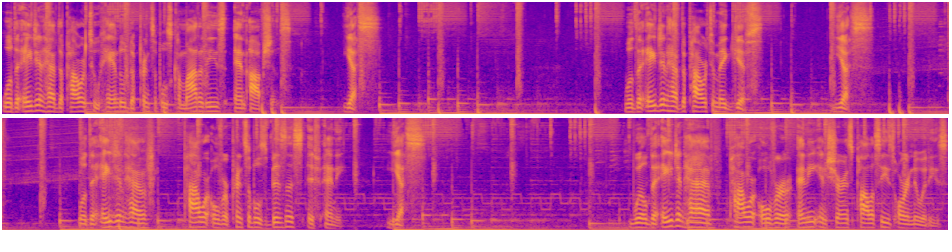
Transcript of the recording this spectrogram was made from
Will the agent have the power to handle the principal's commodities and options? Yes. Will the agent have the power to make gifts? Yes. Will the agent have power over principal's business, if any? Yes. Will the agent have power over any insurance policies or annuities?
